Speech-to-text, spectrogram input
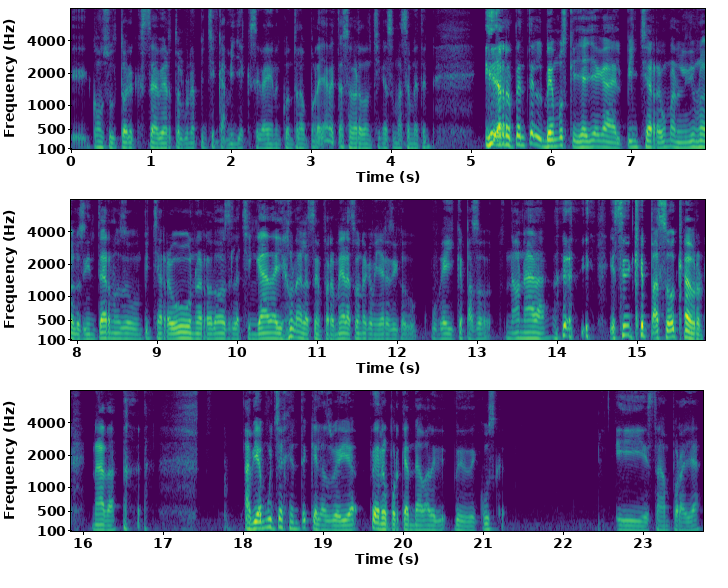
eh, consultorio que esté abierto, alguna pinche camilla que se hayan encontrado por allá, vete a saber dónde chingas más se meten. Y de repente vemos que ya llega el pinche R1, uno de los internos, un pinche R1, R2, la chingada, y una de las enfermeras, una camillera, dijo, güey, ¿qué pasó? No, nada. y así, ¿qué pasó, cabrón? Nada. Había mucha gente que las veía, pero porque andaba desde de, Cusca. Y estaban por allá.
